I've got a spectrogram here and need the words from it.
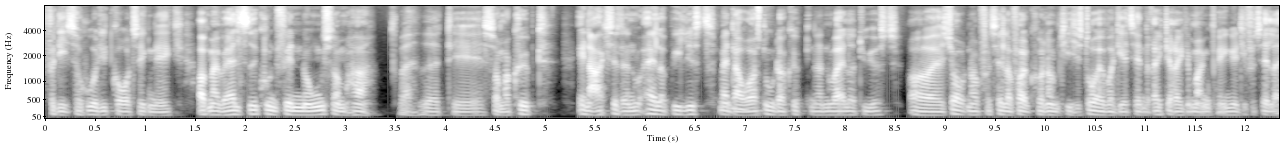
fordi så hurtigt går tingene ikke. Og man vil altid kunne finde nogen, som har, hvad hedder det, som har købt en aktie, den var allerbilligst, men der var også nogen, der købte den, den var allerdyrest. Og øh, sjovt nok fortæller folk kun om de historier, hvor de har tjent rigtig, rigtig mange penge, de fortæller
